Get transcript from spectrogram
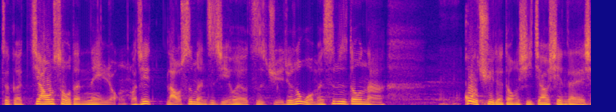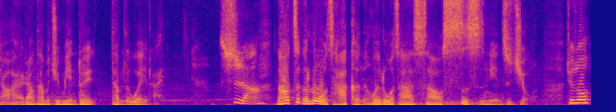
这个教授的内容，而且老师们自己也会有自觉，就是说我们是不是都拿过去的东西教现在的小孩，让他们去面对他们的未来？是啊，然后这个落差可能会落差到四十年之久，就是说。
